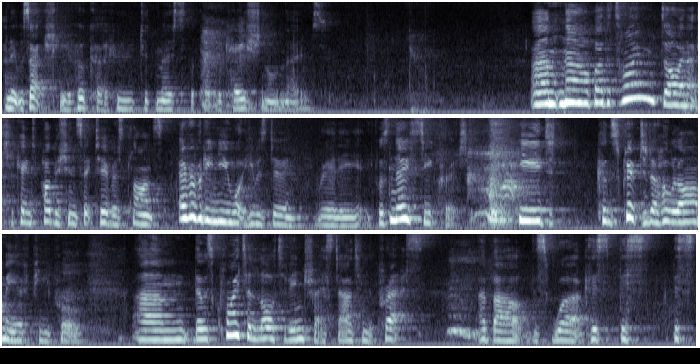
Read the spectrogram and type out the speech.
And it was actually Hooker who did most of the publication on those. Um, now, by the time Darwin actually came to publish Insectivorous Plants, everybody knew what he was doing, really. It was no secret. He'd conscripted a whole army of people. Um, there was quite a lot of interest out in the press about this work, this, this, this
